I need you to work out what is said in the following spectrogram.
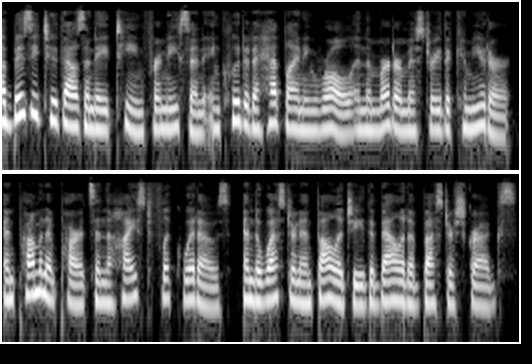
A busy 2018 for Neeson included a headlining role in the murder mystery The Commuter and prominent parts in the heist flick Widows and the western anthology The Ballad of Buster Scruggs.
